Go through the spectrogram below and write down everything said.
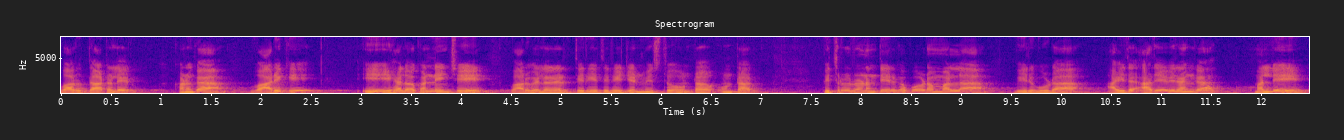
వారు దాటలేరు. కనుక వారికి ఈ ఇహలోకం నుంచి వారు వెళ్ళలేరు. తిరిగి తిరిగి జన్మిస్తూ ఉంటా ఉంటారు. పితృరుణం తీరకపోవడం వల్ల వీరు కూడా ఐద అదే విధంగా మళ్ళీ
